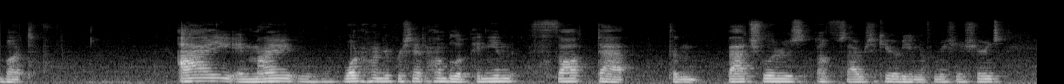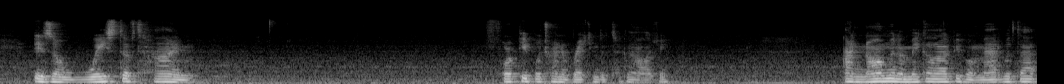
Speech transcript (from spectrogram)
But I, in my 100% humble opinion, thought that the Bachelor's of Cybersecurity and Information Assurance is a waste of time for people trying to break into technology. I know I'm going to make a lot of people mad with that,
